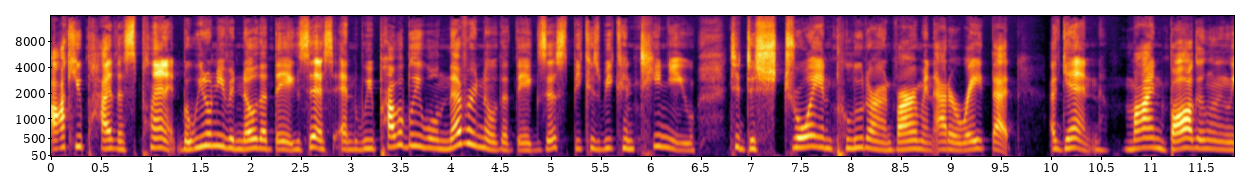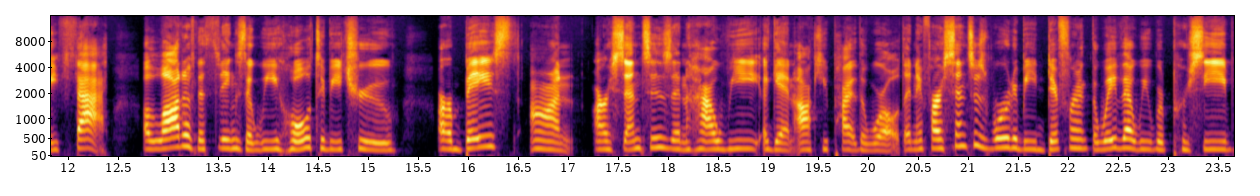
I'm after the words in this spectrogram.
occupy this planet, but we don't even know that they exist. And we probably will never know that they exist because we continue to destroy and pollute our environment at a rate that, again, mind bogglingly fast. A lot of the things that we hold to be true are based on our senses and how we again occupy the world. And if our senses were to be different, the way that we would perceive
